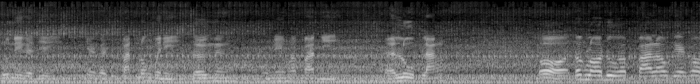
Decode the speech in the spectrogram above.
ตรงนี้ก็จะแกก็จะปัดลงไปนี่เทิงหนึ่งตรงนี้มาปัดนี่แล้วลูบหลัง ก็ต้องรอดูครับปลาเราแกก็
